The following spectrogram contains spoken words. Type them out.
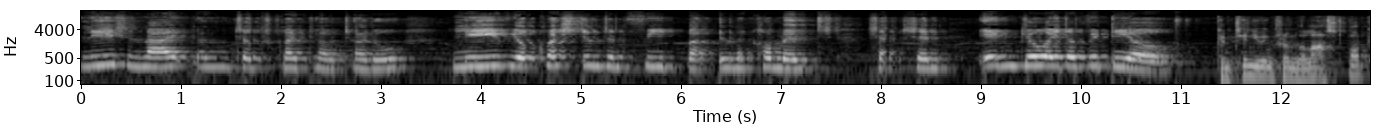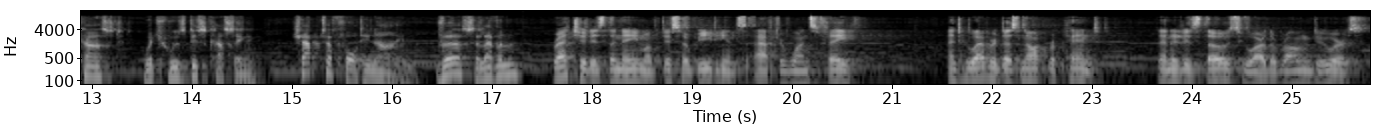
like and subscribe to our channel. Leave your questions and feedback in the comments section. Enjoy the video. Continuing from the last podcast, which was discussing chapter 49, verse 11. Wretched is the name of disobedience after one's faith. And whoever does not repent, then it is those who are the wrongdoers.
